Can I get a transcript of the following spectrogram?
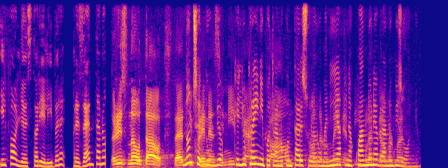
Il Foglio e Storie Libere presentano Non c'è dubbio che gli ucraini potranno contare sulla Romania fino a quando ne avranno bisogno.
